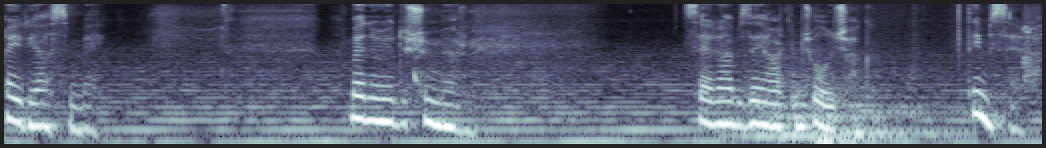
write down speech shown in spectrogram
Hayır Yasin Bey. Ben öyle düşünmüyorum. Serra bize yardımcı olacak. Değil mi Serra?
